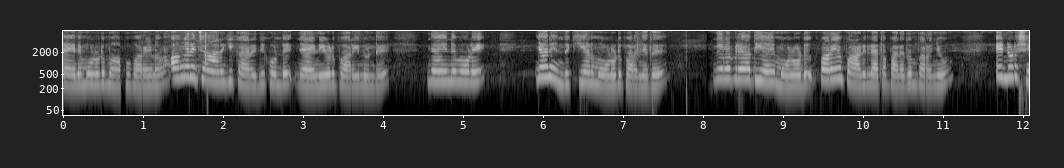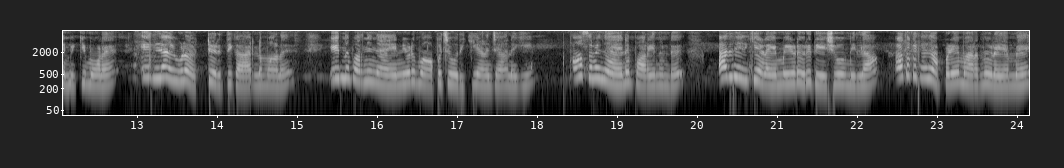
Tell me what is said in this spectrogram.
നയനമോളോട് മാപ്പ് പറയണം. അങ്ങനെ ജാനകി കരഞ്ഞുകൊണ്ട് നയനയോട് പറയുന്നുണ്ട് നയനമോളെ ഞാൻ എന്തൊക്കെയാണ് മോളോട് പറഞ്ഞത്? നിരപരാധിയായ മോളോട് പറയാൻ പാടില്ലാത്ത പലതും പറഞ്ഞു. എന്നോട് ക്ഷമിക്കും മോളെ. എല്ലാം ഇവിടെ ഒറ്റൊരുത്തി കാരണമാണ് എന്ന് പറഞ്ഞ് നയനയോട് മാപ്പ് ചോദിക്കുകയാണ് ജാനകി. ആ സമയം നയന പറയുന്നുണ്ട് അതിനെനിക്ക് ഇളയമ്മയുടെ ഒരു ദേഷ്യവുമില്ല. അതൊക്കെ ഞാൻ അപ്പോഴേ മറന്നു ഇളയമ്മേ.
